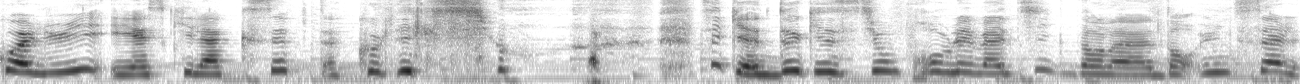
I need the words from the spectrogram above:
Pourquoi lui et est-ce qu'il accepte ta collection? Tu sais qu'il y a deux questions problématiques dans, la, dans une seule.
